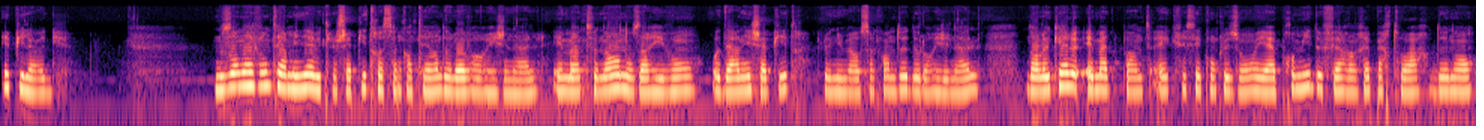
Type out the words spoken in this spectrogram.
Épilogue. Nous en avons terminé avec le chapitre 51 de l'œuvre originale, et maintenant nous arrivons au dernier chapitre, le numéro 52 de l'original, dans lequel Emma Pant a écrit ses conclusions et a promis de faire un répertoire donnant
